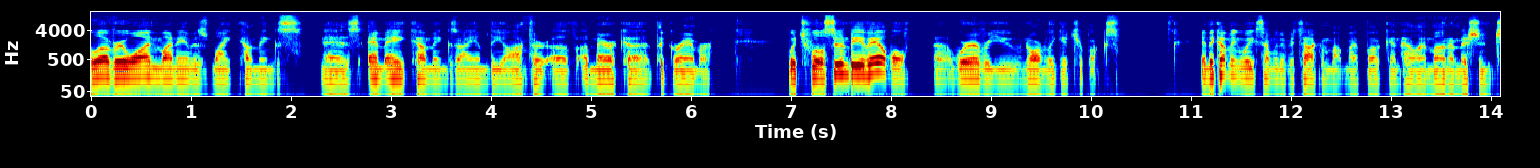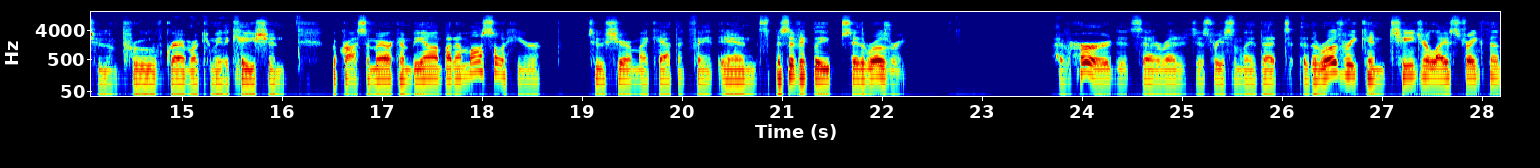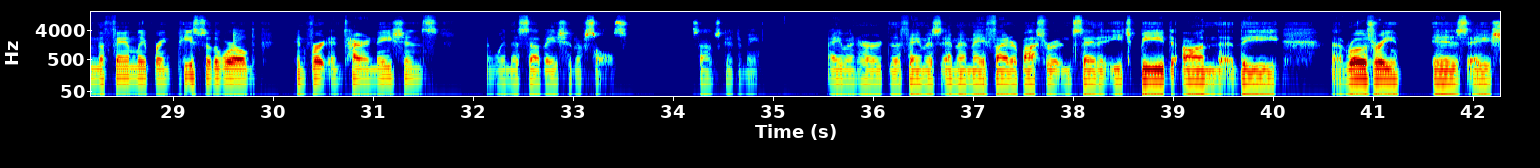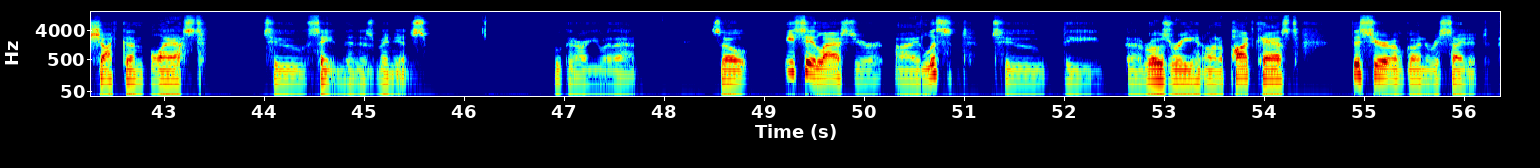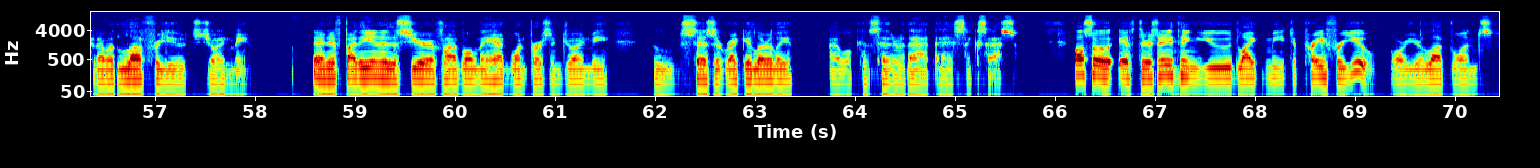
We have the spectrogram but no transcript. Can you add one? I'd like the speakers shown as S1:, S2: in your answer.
S1: Hello, everyone. My name is Mike Cummings. As M.A. Cummings, I am the author of America the Grammar, which will soon be available uh, wherever you normally get your books. In the coming weeks, I'm going to be talking about my book and how I'm on a mission to improve grammar communication across America and beyond. But I'm also here to share my Catholic faith and specifically say the Rosary. I've heard, it said, I read it just recently, that the rosary can change your life, strengthen the family, bring peace to the world, convert entire nations, and win the salvation of souls. Sounds good to me. I even heard the famous MMA fighter Bas Rutten say that each bead on the uh, rosary is a shotgun blast to Satan and his minions. Who can argue with that? So each day last year, I listened to the uh, rosary on a podcast. This year, I'm going to recite it, and I would love for you to join me. And if by the end of this year, if I've only had one person join me who says it regularly, I will consider that a success. Also, if there's anything you'd like me to pray for you or your loved ones,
